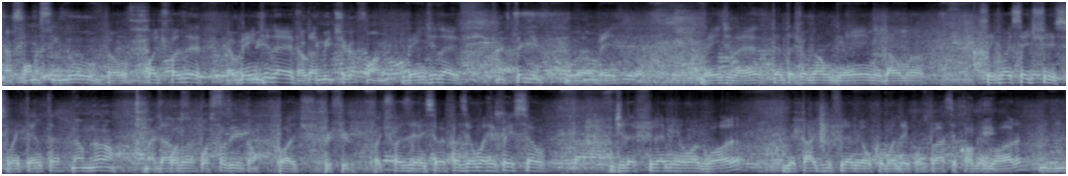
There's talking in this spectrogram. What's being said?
É a fome assim do. Então pode fazer. É bem de me, leve. É tá? o que me tira a fome. Bem de leve. Mas teria. Boa, bem, bem de leve. Tenta jogar um game, dar uma. Sei que vai ser difícil, mas tenta. Não, não, não. Mas posso, uma... posso fazer então? Pode. Prefiro. Pode fazer. Aí você vai fazer uma refeição de filé mignon agora. Metade do filé mignon que eu mandei comprar, você come Ok. agora. Uhum.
